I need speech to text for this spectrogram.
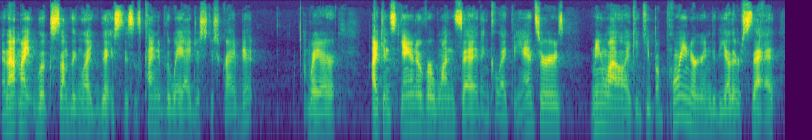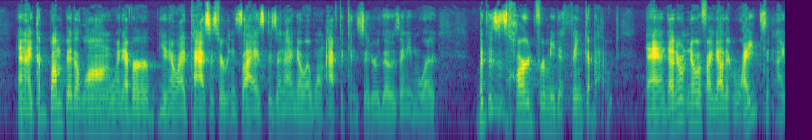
And that might look something like this. This is kind of the way I just described it, where I can scan over one set and collect the answers. Meanwhile, I could keep a pointer into the other set and I could bump it along whenever, you know, I pass a certain size because then I know I won't have to consider those anymore. But this is hard for me to think about. And I don't know if I got it right. I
